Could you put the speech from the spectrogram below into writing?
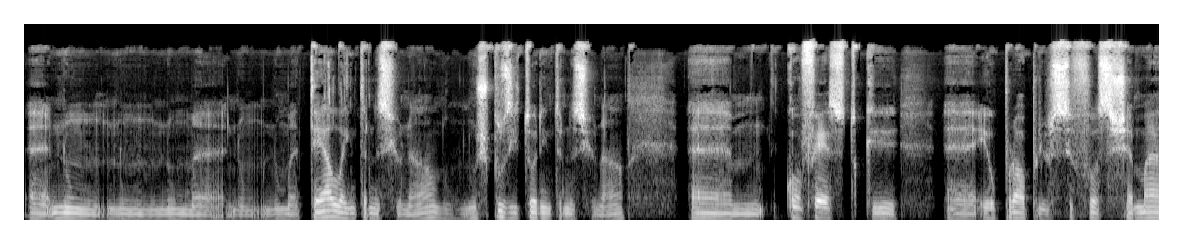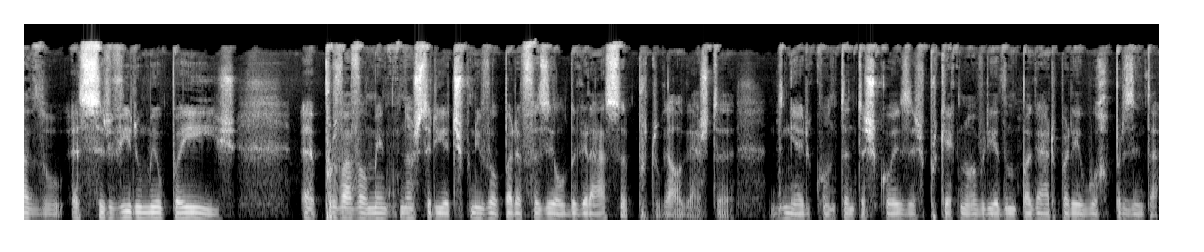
eh, num- num- numa, num- numa tela internacional, num, num expositor internacional. Ahm, Confesso-te que eh, eu próprio, se fosse chamado a servir o meu país, Uh, provavelmente não estaria disponível para fazê-lo de graça. Portugal gasta dinheiro com tantas coisas, porque é que não haveria de me pagar para eu o representar?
